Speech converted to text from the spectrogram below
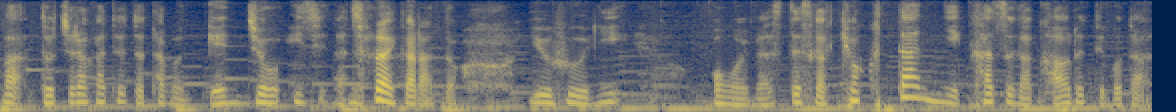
まあ、どちらかというと多分現状維持なんじゃないかなというふうに思います。ですが、極端に数が変わるということは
